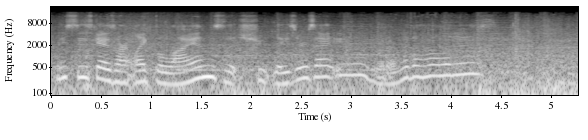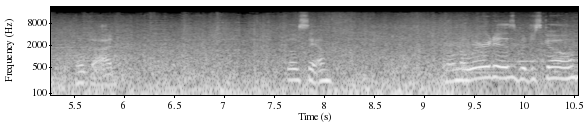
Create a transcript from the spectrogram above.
At least these guys aren't like the lions that shoot lasers at you, whatever the hell it is. Oh god. Go, Sam. I don't know where it is, but just go.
